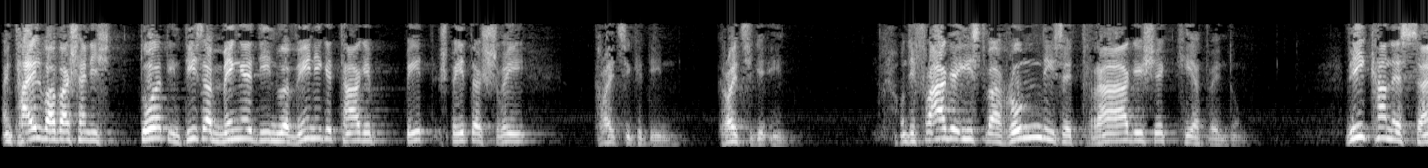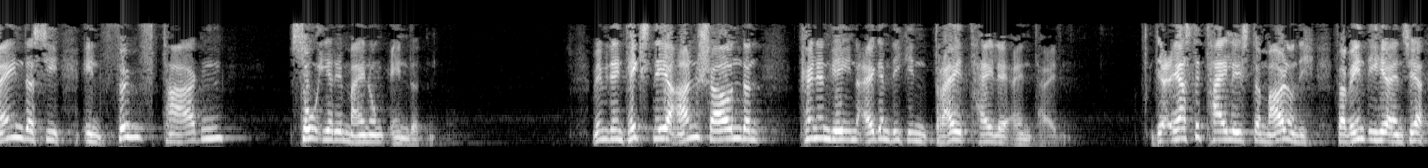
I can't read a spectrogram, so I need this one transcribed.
Ein Teil war wahrscheinlich dort in dieser Menge, die nur wenige Tage später schrie, kreuzige ihn, kreuzige ihn. Und die Frage ist, warum diese tragische Kehrtwendung? Wie kann es sein, dass sie in fünf Tagen so ihre Meinung änderten? Wenn wir den Text näher anschauen, dann können wir ihn eigentlich in drei Teile einteilen. Der erste Teil ist einmal, und ich verwende hier ein sehr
